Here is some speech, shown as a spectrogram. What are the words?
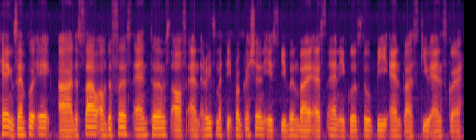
Okay, example 8. Uh, the sum of the first n terms of an arithmetic progression is given by Sn equals to Pn plus Qn square.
